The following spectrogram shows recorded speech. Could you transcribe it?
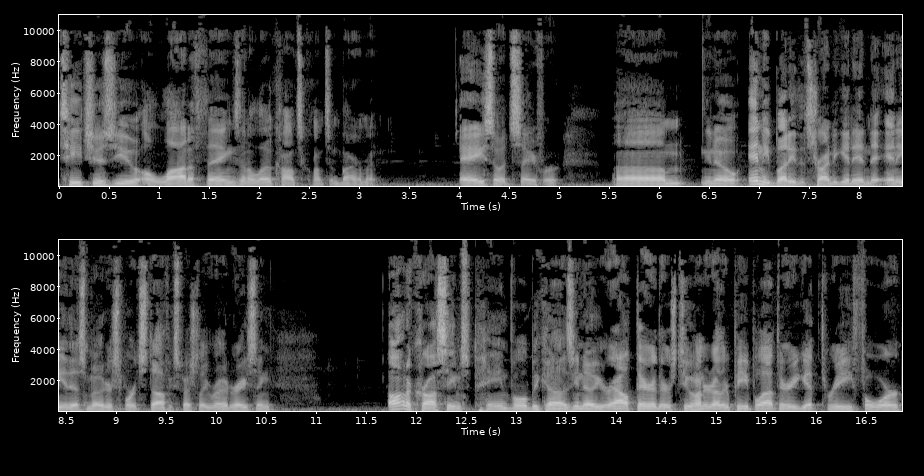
teaches you a lot of things in a low consequence environment. A, so it's safer. Um, you know, anybody that's trying to get into any of this motorsport stuff, especially road racing, autocross seems painful because you know you're out there. There's 200 other people out there. You get three, four,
